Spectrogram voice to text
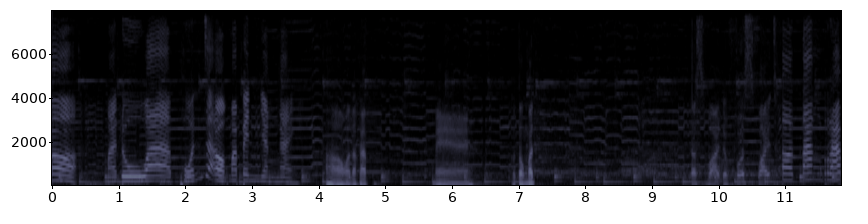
ก็มาดูว่าผลจะออกมาเป็นยังไง เอาละครับแหมก็ต้องมา That's why the first fight ก็ตั้งรับ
